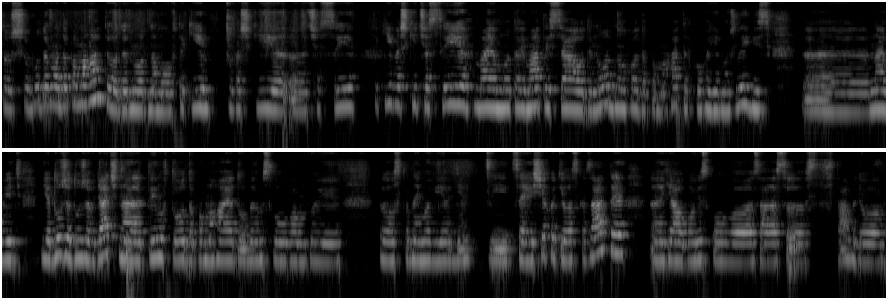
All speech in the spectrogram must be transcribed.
Тож будемо допомагати один одному в такі важкі е, часи. Такі важкі часи маємо триматися один одного, допомагати, в кого є можливість. Е, Навіть я дуже-дуже вдячна тим, хто допомагає добрим словом. Ви просто неймовірні. І це ще хотіла сказати. Е, Я обов'язково зараз е, вставлю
